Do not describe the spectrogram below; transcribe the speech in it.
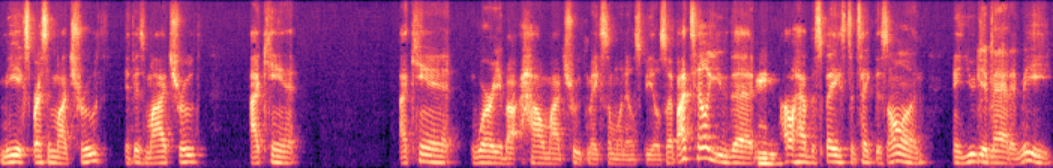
me expressing my truth. If it's my truth, I can't, I can't worry about how my truth makes someone else feel. So if I tell you that mm. I don't have the space to take this on and you get mad at me,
